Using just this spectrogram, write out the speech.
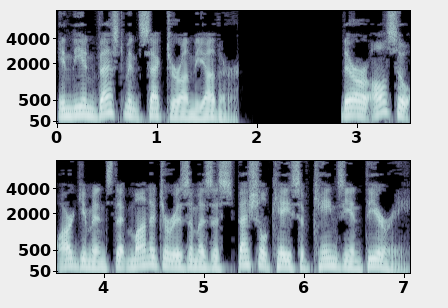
in the investment sector on the other. There are also arguments that monetarism is a special case of Keynesian theory.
